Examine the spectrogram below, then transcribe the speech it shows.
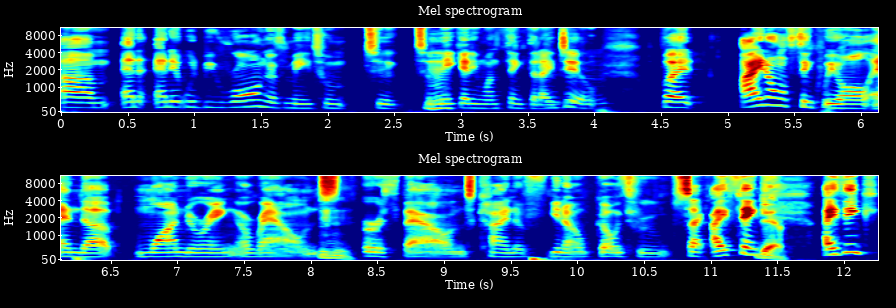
Um, and and it would be wrong of me to to to Mm-hmm. make anyone think that I do, but. I don't think we all end up wandering around Mm-hmm. earthbound, kind of, you know, going through. Sec- I think, Yeah. I think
